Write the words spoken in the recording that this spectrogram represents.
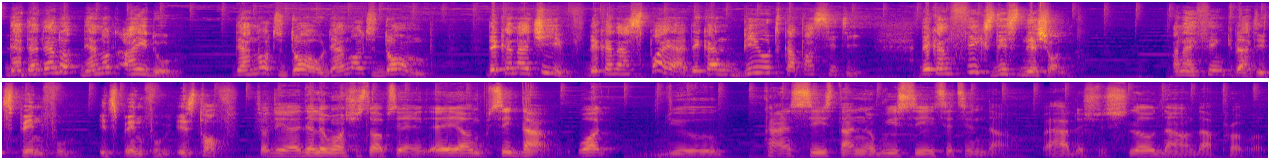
They're, they're, not, they're not idle. They're not dull. They're not dumb. They can achieve, they can aspire, they can build capacity, they can fix this nation. And I think that it's painful. It's painful. It's tough. So the elderly one should stop saying, hey, young, sit down. What you can see standing we see sitting down. Perhaps they should slow down that proverb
